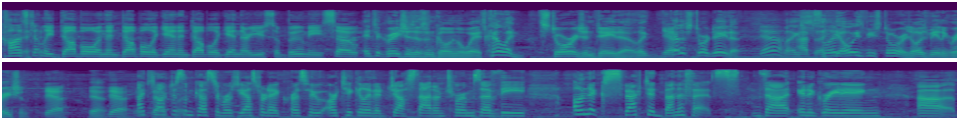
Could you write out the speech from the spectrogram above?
constantly double and then double again and double again their use of Boomi, so. Integrations isn't going away. It's kind of like storage and data. Like, yep. you got to store data. Yeah, like, absolutely. always be storage, always be integration. Yeah, yeah. yeah exactly. I talked to some customers yesterday, Chris, who articulated just that in terms of the unexpected benefits that integrating uh,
